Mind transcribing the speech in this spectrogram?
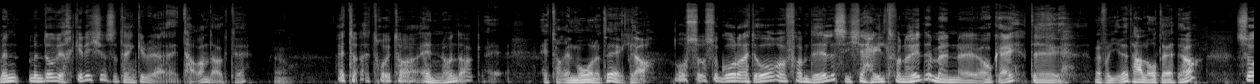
Men, men da virker det ikke, så tenker du, ja, jeg tar en dag til. Jeg, tar, jeg tror jeg tar enda en dag. Jeg tar en måned til, jeg. Ja. Og så, så går det et år og fremdeles ikke helt fornøyde, men eh, ok, det, Vi får gi det et halvår til. ja. Så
